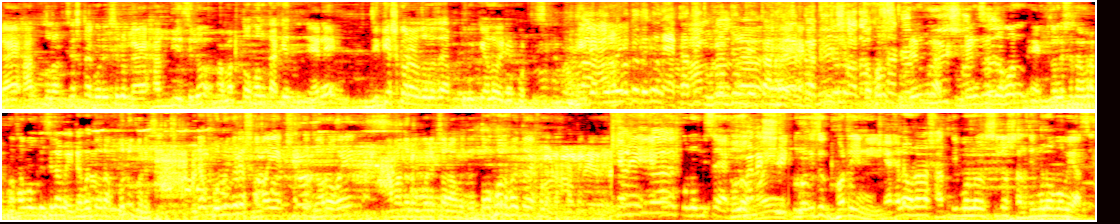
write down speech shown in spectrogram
গায়ে হাত তোলার চেষ্টা করেছিল গায়ে হাত দিয়েছিল। আমার তখন তাকে এনে জিজ্ঞেস করার জন্য যে তুমি কেন এটা করতেছি? এটার জন্য দেখলাম যখন স্টুডেন্টরা স্টুডেন্টরা যখন একজনের সাথে আমরা কথা বলতেছিলাম এটা হয়তো ওরা ফলো করেছে। এটা ফলো করে সবাই একসাথে জড়ো হয়ে আমাদের উপরে চড়া হতো। তখন হয়তো এখন এখানে কোনো কিছু এখনও হয়নি কোনো কিছু ঘটেনি। এখানে ওনারা শান্তিপূর্ণ ছিল শান্তিপূর্ণভাবে আছে।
